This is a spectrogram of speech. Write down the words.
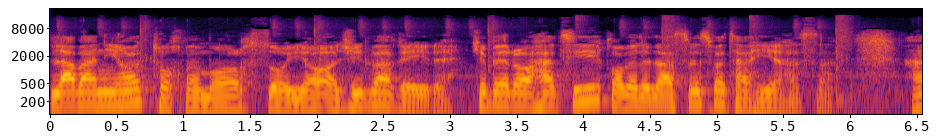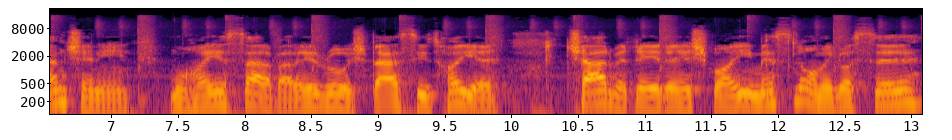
لبنیات، تخم مرغ، سویا، آجیل و غیره که به راحتی قابل دسترس و تهیه هستند. همچنین موهای سر برای رشد به اسیدهای چرب غیر اشباعی مثل امگا 3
